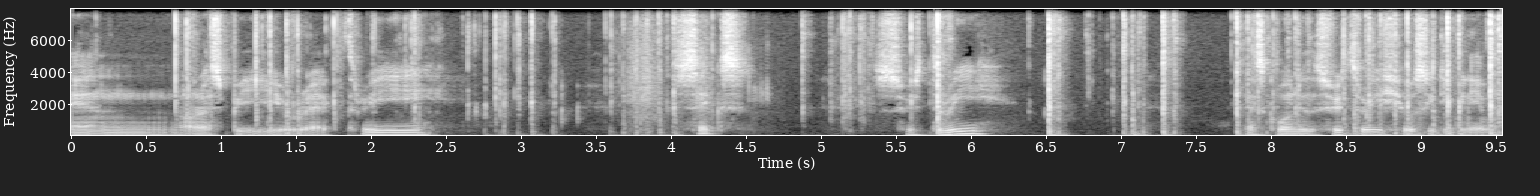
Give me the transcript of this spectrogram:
and rsp rec 3 6 switch 3 let's go into the switch 3 show cdp neighbor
